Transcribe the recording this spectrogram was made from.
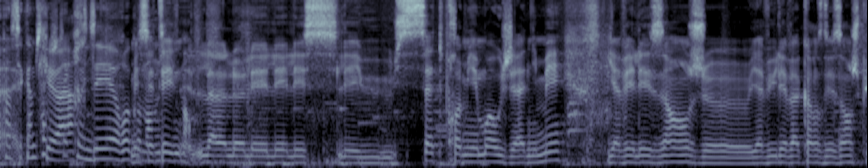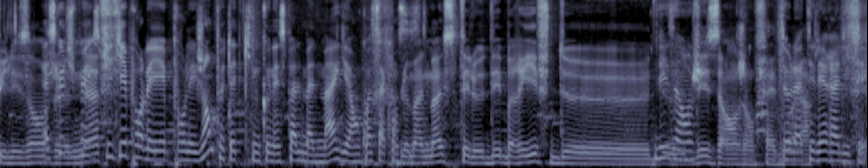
Enfin, c'est comme ça que t'ai Arte. Mais c'était vivement. la- le- les, les, les, les sept premiers mois où j'ai animé, il y avait les anges, euh, il y avait eu les vacances des anges, puis les anges Est-ce que tu peux neuf. expliquer pour les, pour les gens peut-être qui ne connaissent pas le Mad Mag en quoi ça consiste? Le Mad Max, c'était le débrief de, de- Des anges. des anges, en fait. de voilà. la télé-réalité.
